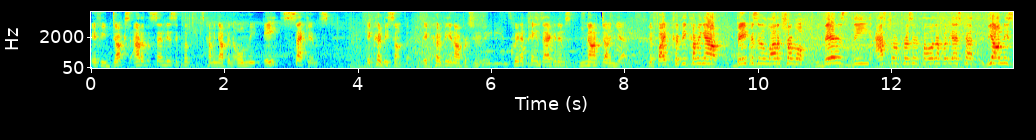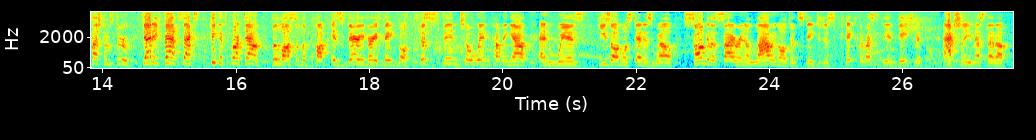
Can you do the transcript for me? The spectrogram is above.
if he ducks out of the Sanity's Eclipse that's coming up in only 8 seconds, it could be something. It could be an opportunity. Queen of Pain's Aghanims, not done yet. The fight could be coming out. Bape is in a lot of trouble. There's the Astral Imprisonment followed up by the Ice Path. The Omni Slash comes through. Daddy Fatsax, he gets brought down. The loss of the puck is very, very fateful. The spin to win coming out, and Wiz, he's almost dead as well. Song of the Siren allowing Altered State to just pick the rest of the engagement. Actually, he messed that up.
